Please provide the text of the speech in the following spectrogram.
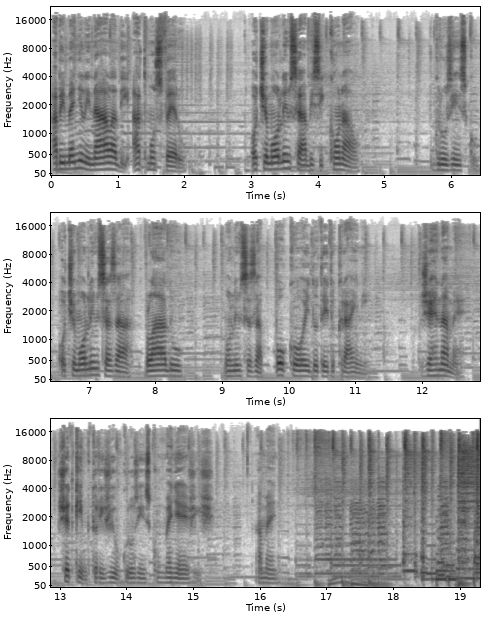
aby menili nálady, atmosféru. Oče, modlím sa, aby si konal v Gruzínsku. Oče, modlím sa za vládu, modlím sa za pokoj do tejto krajiny. Žehname všetkým, ktorí žijú v Gruzínsku, mene Ježiš. Amen. Thank you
